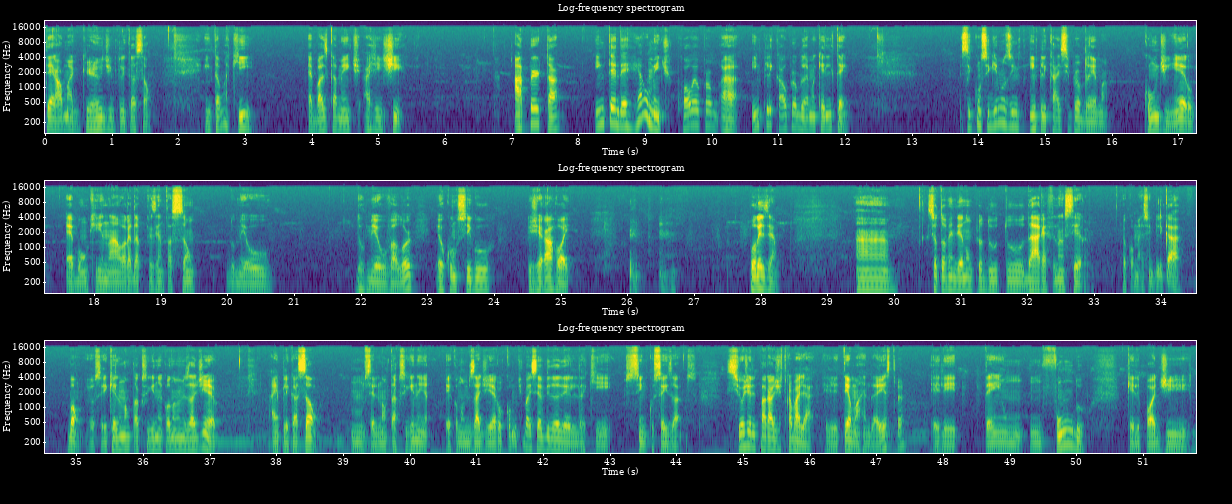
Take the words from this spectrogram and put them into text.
ter uma grande implicação. Então aqui é basicamente a gente apertar entender realmente qual é o a, implicar o problema que ele tem. se conseguimos implicar esse problema com dinheiro, é bom que na hora da apresentação do meu do meu valor, eu consigo gerar ROI. Por exemplo, ah, se eu estou vendendo um produto da área financeira, eu começo a implicar. Bom, eu sei que ele não está conseguindo economizar dinheiro. A implicação, hum, se ele não está conseguindo economizar dinheiro, como que vai ser a vida dele daqui 5, 6 anos? Se hoje ele parar de trabalhar, ele tem uma renda extra, ele tem um, um fundo que ele pode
